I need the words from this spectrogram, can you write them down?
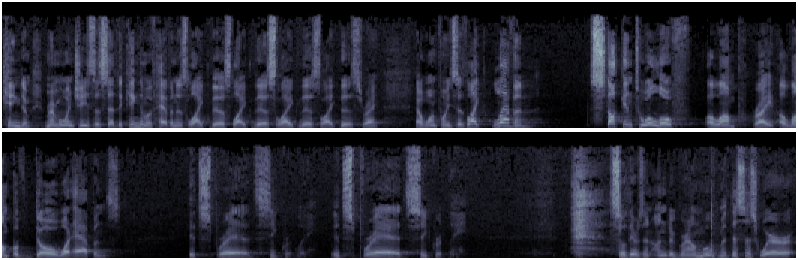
kingdom. Remember when Jesus said, The kingdom of heaven is like this, like this, like this, like this, right? At one point he says, like leaven stuck into a loaf, a lump, right? A lump of dough. What happens? It spreads secretly. It spreads secretly. So there's an underground movement. This is where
